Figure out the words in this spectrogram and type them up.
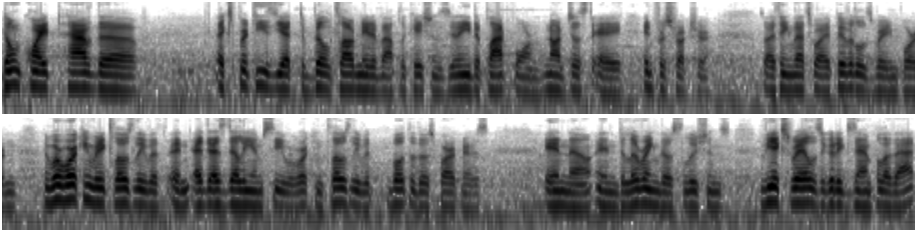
don't quite have the expertise yet to build cloud native applications. They need a platform, not just a infrastructure. So I think that's why Pivotal is very important. And we're working very closely with, and as Dell EMC, we're working closely with both of those partners in, uh, in delivering those solutions. VxRail is a good example of that.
